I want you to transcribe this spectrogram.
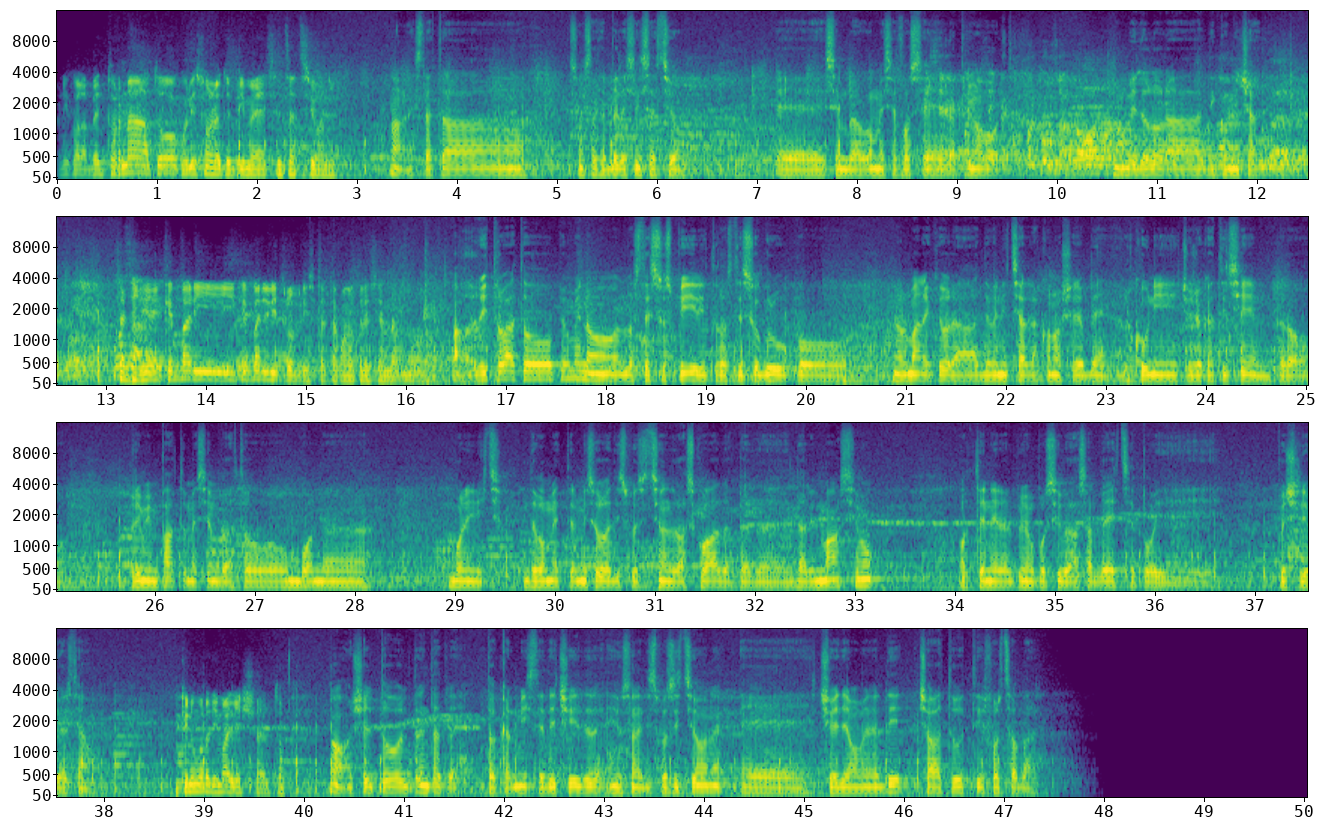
Nicola, bentornato, quali sono le tue prime sensazioni? No, stata... sono state belle sensazioni, e sembra come se fosse la prima volta, non vedo l'ora di cominciare. Senti, che, che, bari, che bari ritrovi rispetto a quando te ne sei andato? No, ho ritrovato più o meno lo stesso spirito, lo stesso gruppo, è normale che ora devo iniziare a conoscere bene, alcuni ci ho giocato insieme, però il primo impatto mi è sembrato un buon buon inizio. Devo mettermi solo a disposizione della squadra per eh, dare il massimo, ottenere il prima possibile la salvezza e poi, poi ci divertiamo. Che numero di maglie hai scelto? No, ho scelto il 33, tocca al mister decidere, io sono a disposizione e ci vediamo venerdì. Ciao a tutti, forza Bar.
